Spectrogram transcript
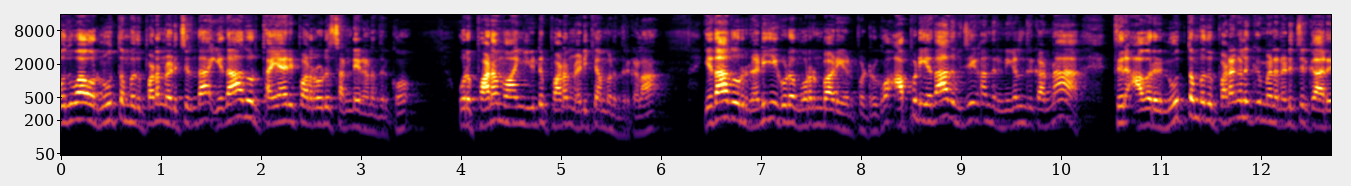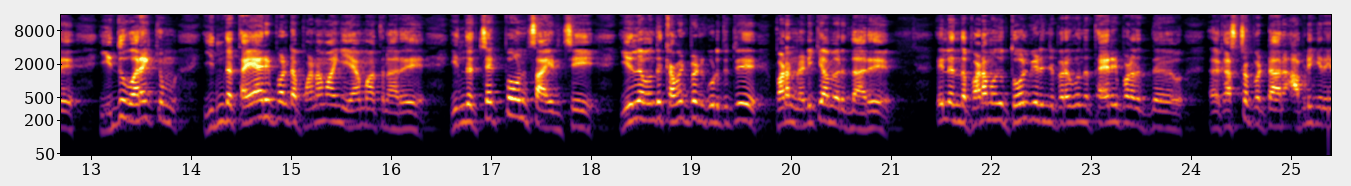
பொதுவாக ஒரு நூற்றம்பது படம் நடிச்சிருந்தா ஏதாவது ஒரு தயாரிப்பாளரோடு சண்டை நடந்திருக்கும். ஒரு படம் வாங்கிக்கிட்டு படம் நடிக்காமல் இருந்திருக்கலாம். ஏதாவது ஒரு நடிகை கூட முரண்பாடு ஏற்பட்டிருக்கும். அப்படி ஏதாவது விஜயகாந்த் நிகழ்ந்திருக்கான்னா திரு அவர் நூற்றம்பது படங்களுக்கு மேலே நடிச்சிருக்காரு. இது வரைக்கும் இந்த தயாரிப்பாள்கிட்ட பணம் வாங்கி ஏமாத்தினாரு. இந்த செக் பவுன்ஸ் ஆயிடுச்சு இதில் வந்து கமிட்மெண்ட் கொடுத்துட்டு படம் நடிக்காமல் இருந்தார். இல்லை இந்த படம் வந்து தோல்வியடைஞ்ச பிறகு இந்த தயாரிப்பாளர் கஷ்டப்பட்டார் அப்படிங்கிற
